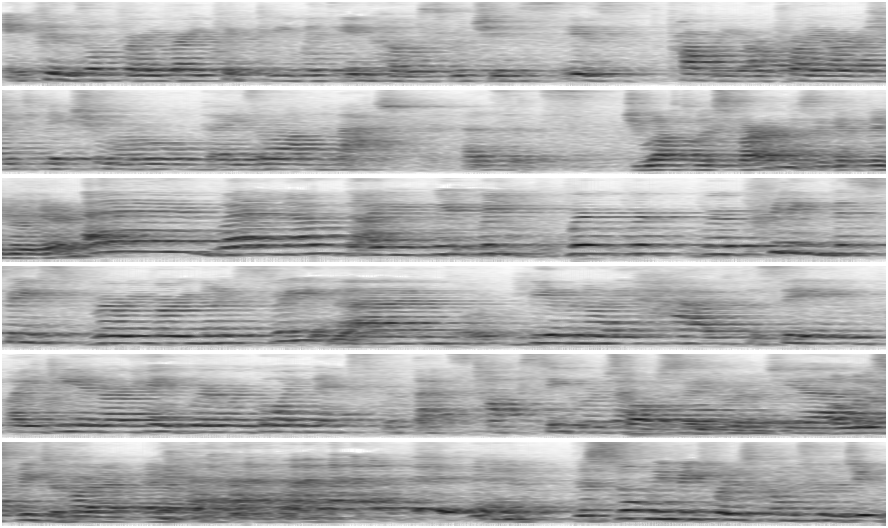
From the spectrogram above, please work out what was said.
It fills up very very quickly with in-house, which is is probably our priority to make sure our own guys are on the mat, as it's Do you have to expand? Does it get bigger again? um, well, no, I, we, we, we're, we're, we're filling this space very, very nicely. And Liam and I have the same idea in our head where we're going next, but that's top secret. Top secret. moment, I'm going to speak to her. Um, there's so many big fighters coming through the gym,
